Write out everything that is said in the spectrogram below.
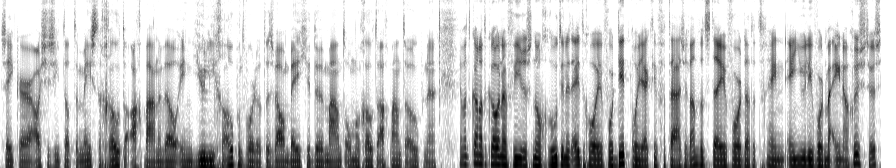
Zeker als je ziet dat de meeste grote achtbanen wel in juli geopend worden. Dat is wel een beetje de maand om een grote achtbaan te openen. Ja, want kan het coronavirus nog roet in het eten gooien voor dit project in Fantasieland? Want stel je voor dat het geen 1 juli wordt, maar 1 augustus.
